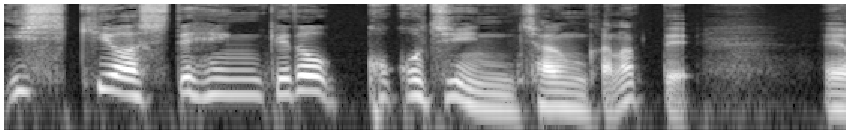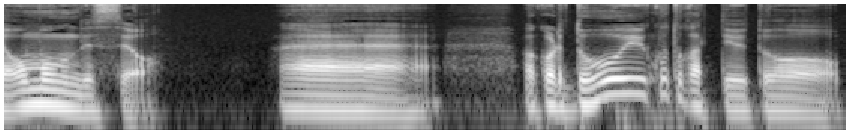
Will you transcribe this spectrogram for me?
意識はしてへんけど、心地いいんちゃうんかなって、えー、思うんですよ。えー、まあ、これどういうことかっていうと、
